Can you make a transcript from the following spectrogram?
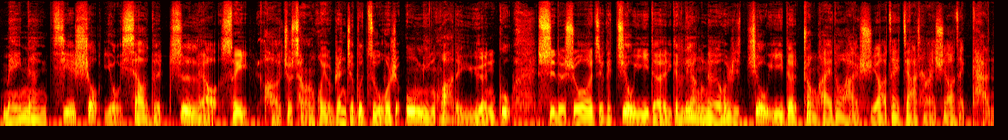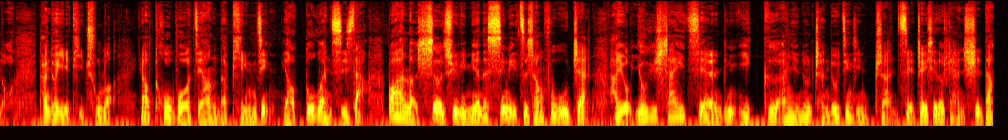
没能接受有效的治疗，所以。呃，就常常会有认知不足或者是污名化的缘故，使得说这个就医的一个量呢，或者是就医的状态都还需要再加强，还需要再看哦。团队也提出了。要突破这样的瓶颈，要多管旗下，包含了社区里面的心理咨商服务站，还有忧郁筛检，并一个案严重程度进行转介，这些都是很适当、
